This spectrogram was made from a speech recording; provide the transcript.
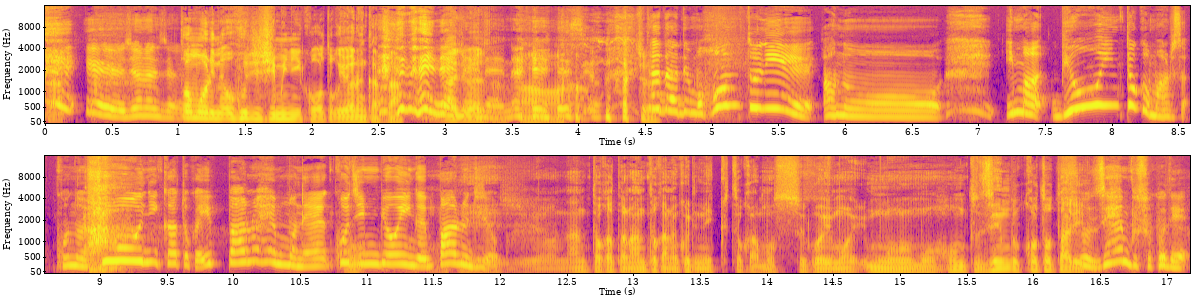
た。いやいやじゃないじゃないともりのお富士市見に行こうとか言わなかった。ないない大丈夫ないないですかないですよただでも本当にあのー今病院とかもあるさこの小児科とかいっぱいあの辺もね個人病院がいっぱいあるんですよなんとかとなんとかのクリニックとかもすごいもうもうもう本当全部こと足りる。全部そこで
